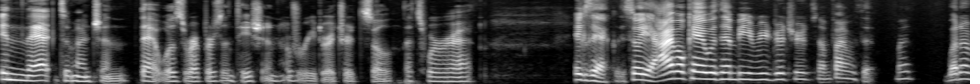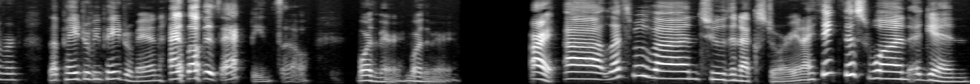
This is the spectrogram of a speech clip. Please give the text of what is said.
in that dimension that was a representation of Reed Richards. So that's where we're at. Exactly. So yeah, I'm okay with him being Reed Richards. I'm fine with it. But whatever. Let Pedro be Pedro, man. I love his acting, so more the merrier. More the merrier. All right. Uh let's move on to the next story. And I think this one again,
